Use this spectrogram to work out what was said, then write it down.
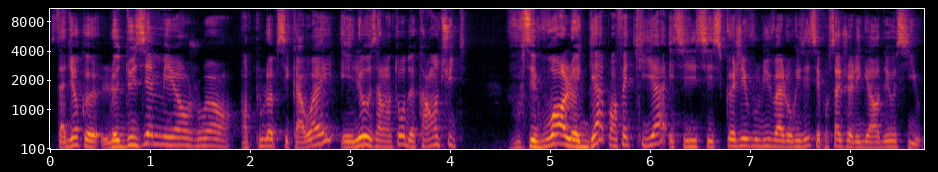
C'est-à-dire que le deuxième meilleur joueur en pull-up, c'est Kawhi, et il est aux alentours de 48. C'est voir le gap en fait qu'il y a, et c'est ce que j'ai voulu valoriser, c'est pour ça que je l'ai gardé aussi haut.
